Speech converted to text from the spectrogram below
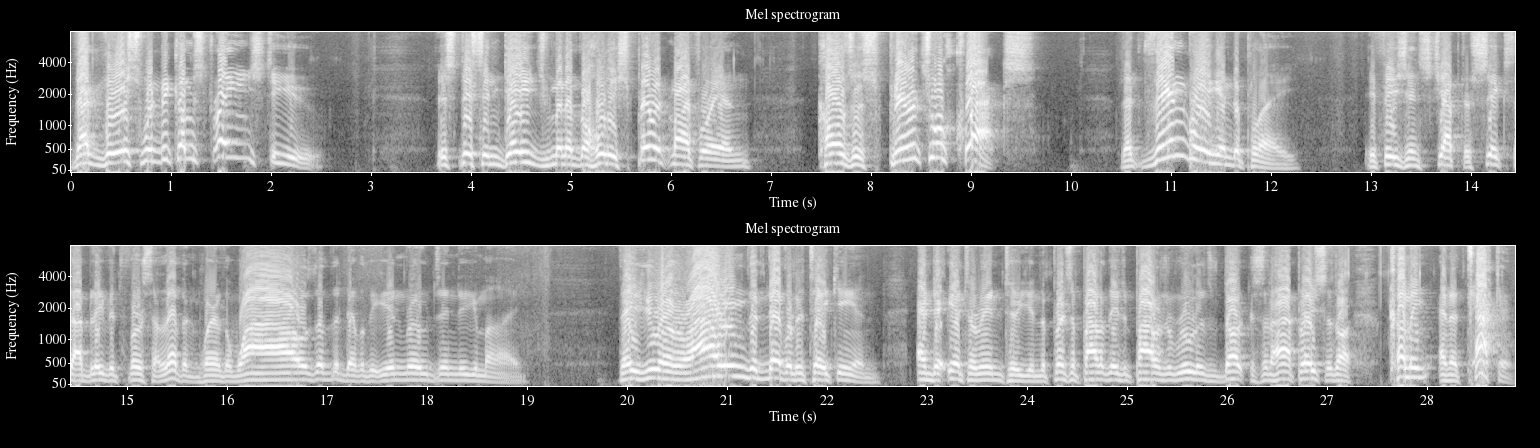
That voice would become strange to you. This disengagement of the Holy Spirit, my friend, causes spiritual cracks that then bring into play Ephesians chapter 6, I believe it's verse 11, where the wiles of the devil, the inroads into your mind, they, you are allowing the devil to take in and to enter into you. And the principalities and powers and rulers of darkness and high places are coming and attacking.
